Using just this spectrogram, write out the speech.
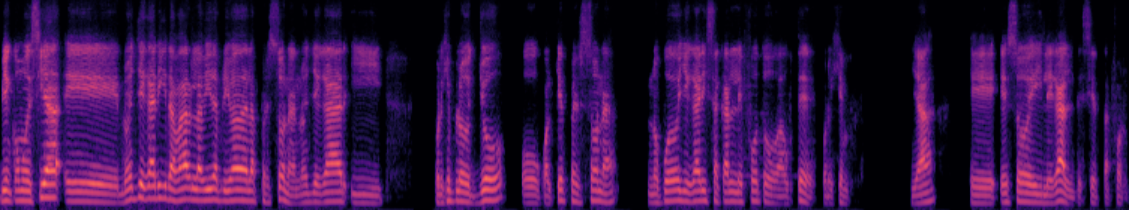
Bien, como decía, eh, no es llegar y grabar la vida privada de las personas, no es llegar y, por ejemplo, yo o cualquier persona no puedo llegar y sacarle fotos a ustedes, por ejemplo. ¿Ya? Eh, eso es ilegal, de cierta forma.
